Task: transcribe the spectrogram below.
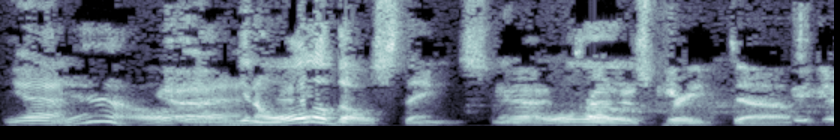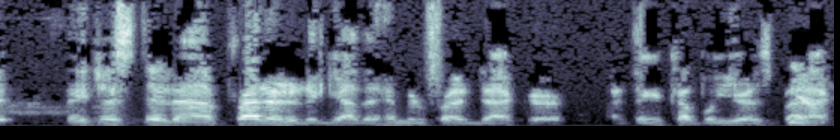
Yeah. Yeah. All, yeah. You know, all of those things, you yeah, know, all Predator, of those great, uh, they just, they just did uh, Predator together, him and Fred Dekker. I think a couple years back.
